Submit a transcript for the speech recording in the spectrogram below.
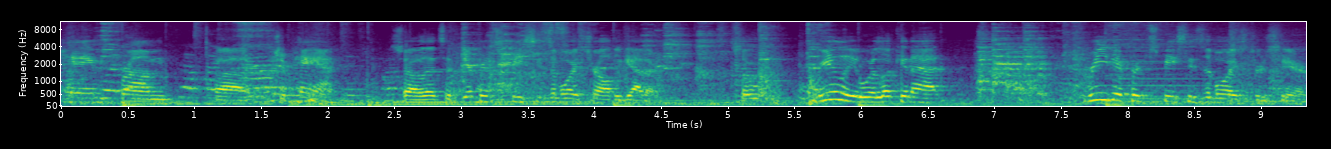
came from uh, Japan. So that's a different species of oyster altogether. So really we're looking at three different species of oysters here.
